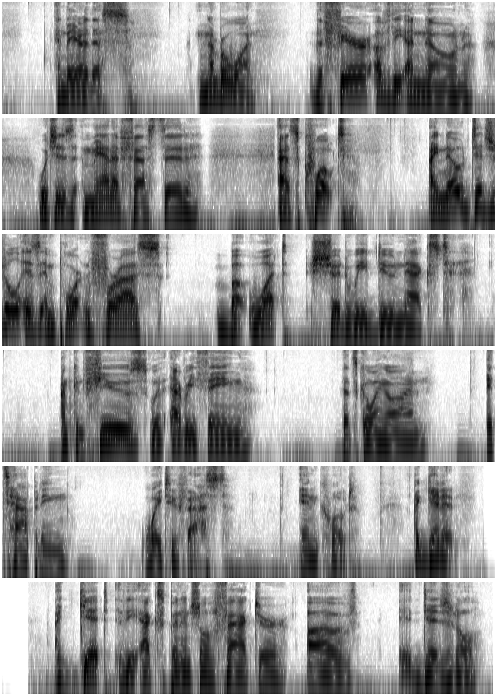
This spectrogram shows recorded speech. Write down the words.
And they are this number one, the fear of the unknown, which is manifested as, quote, I know digital is important for us, but what should we do next? I'm confused with everything that's going on. It's happening way too fast. End quote. I get it. I get the exponential factor of digital.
